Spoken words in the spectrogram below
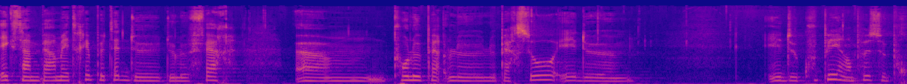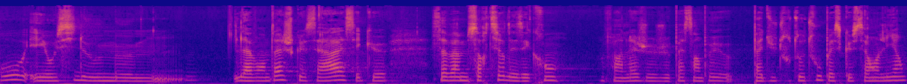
et que ça me permettrait peut-être de, le faire euh, pour le, le, perso et de, et de couper un peu ce pro et aussi de me... L'avantage que ça a, c'est que ça va me sortir des écrans. Enfin là, je, passe un peu pas du tout au tout parce que c'est en lien.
